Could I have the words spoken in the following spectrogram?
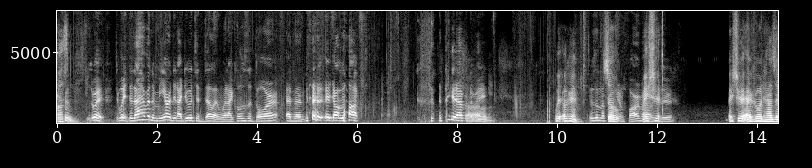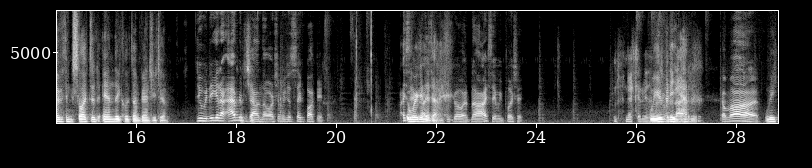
awesome. Wait, wait, did that happen to me or did I do it to Dylan when I closed the door and then it got locked? I think it happened Oh, to me. Oh. Wait, okay. It was in the So, fucking farmhouse, sure- dude. Make sure everyone has everything selected and they clicked on Banshee too. Dude, we need to get our average Let's down see. though, or should we just say fuck it? I We're gonna say we die. Keep going. No, I say we push it. Nick could be the We first one to already have it. Come on. We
